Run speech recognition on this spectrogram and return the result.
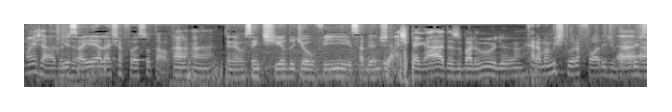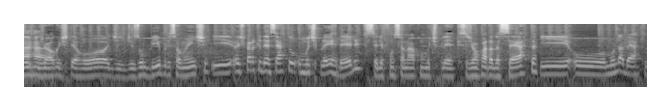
manjado. Isso já. aí é Last of Us total. Aham. Entendeu? O sentido de ouvir, saber onde estão. As pegadas, o barulho. Cara, é uma mistura foda de vários aham. jogos de terror, de, de zumbi principalmente. E eu espero que dê certo o multiplayer dele, se ele funcionar com multiplayer, que seja uma parada certa. E o mundo aberto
